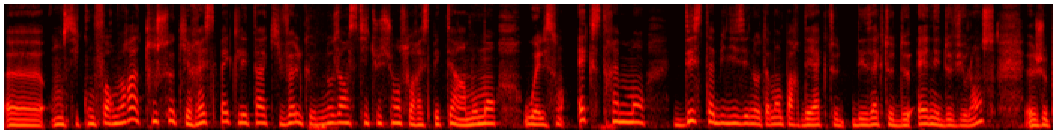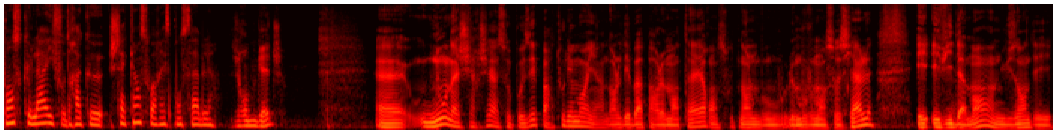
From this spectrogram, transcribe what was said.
on s'y conformera. Tous ceux qui respectent l'État, qui veulent que nos institutions soient respectées à un moment où elles sont extrêmement déstabilisées, notamment par des actes, des actes de haine et de violence, euh, je pense que là, il faudra que chacun soit responsable. Jérôme Gage Euh, nous, on a cherché à s'opposer par tous les moyens, dans le débat parlementaire, en soutenant le, mou- le mouvement social, et évidemment en usant des,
